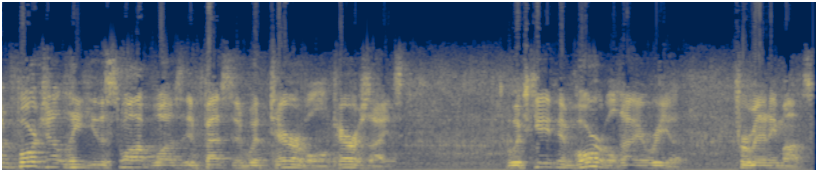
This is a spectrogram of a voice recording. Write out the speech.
Unfortunately, the swamp was infested with terrible parasites, which gave him horrible diarrhea for many months.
